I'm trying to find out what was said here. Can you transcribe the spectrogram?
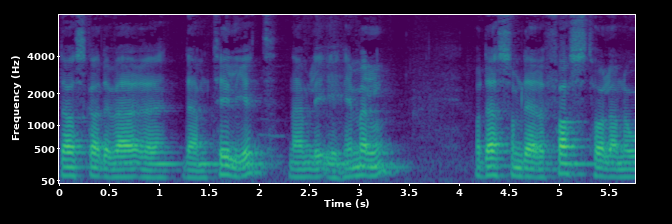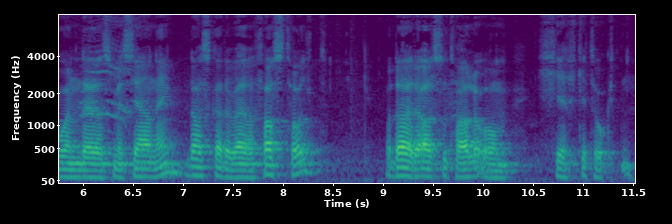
da skal det være dem tilgitt, nemlig i himmelen. Og dersom dere fastholder noen deres misgjerning, da skal det være fastholdt. Og da er det altså tale om kirketukten.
